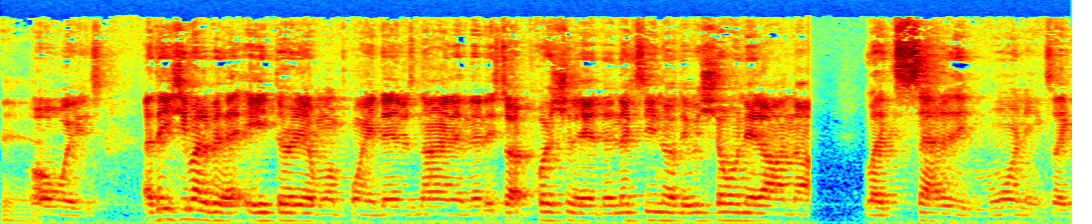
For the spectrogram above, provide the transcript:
Yeah. always. I think she might have been at eight thirty at one point. Then it was nine, and then they started pushing it. And the next thing you know, they were showing it on uh, like Saturday mornings, like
